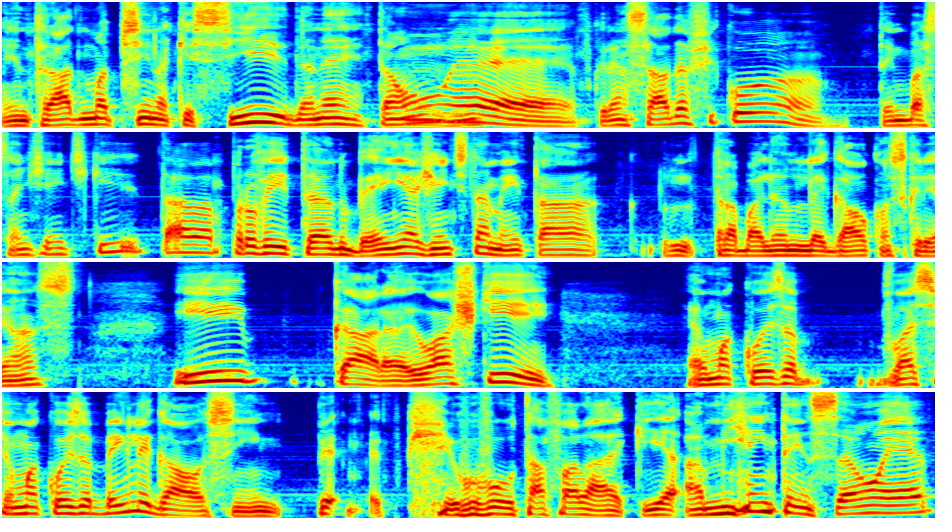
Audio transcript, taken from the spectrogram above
entrado numa piscina aquecida, né? Então, Uhum. é, a criançada ficou... Tem bastante gente que tá aproveitando bem e a gente também tá l- trabalhando legal com as crianças. E, cara, eu acho que é uma coisa... Vai ser uma coisa bem legal, assim. Porque eu vou voltar a falar que a minha intenção é...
